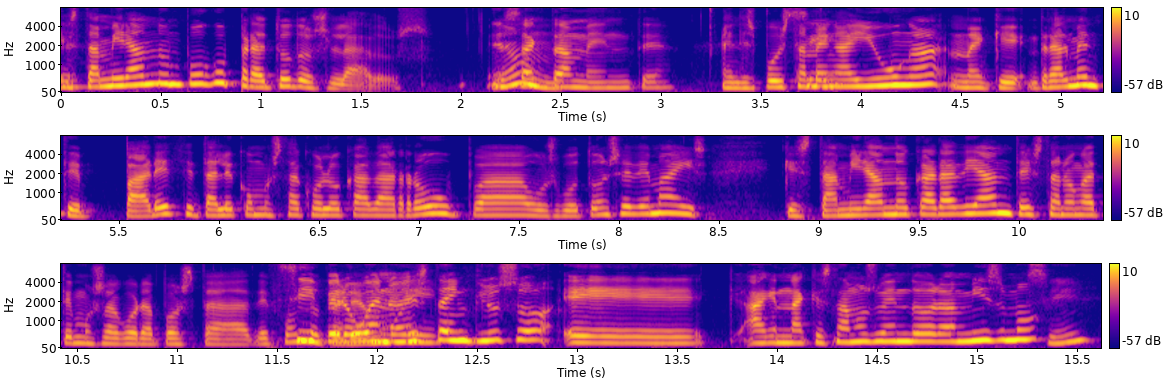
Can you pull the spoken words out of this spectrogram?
Está mirando un pouco para todos lados. Non? Exactamente. E despois tamén sí. hai unha na que realmente parece, tal e como está colocada a roupa, os botóns e demais, que está mirando cara adiante, esta non a temos agora posta de fondo. Sí, pero, pero bueno, moi... esta incluso, eh, na que estamos vendo ahora mismo, sí.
